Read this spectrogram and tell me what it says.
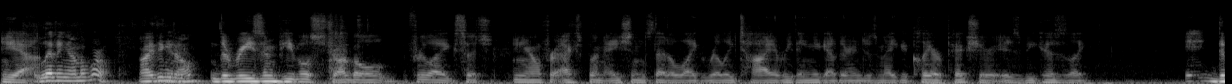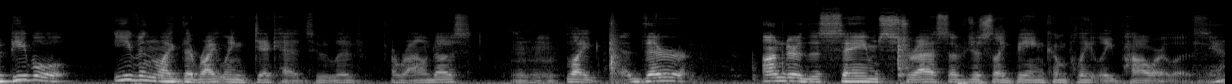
yeah living on the world. i think the, know? the reason people struggle for like such you know for explanations that'll like really tie everything together and just make a clear picture is because like it, the people even like the right-wing dickheads who live around us Mm-hmm. like they're under the same stress of just like being completely powerless. Yeah.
